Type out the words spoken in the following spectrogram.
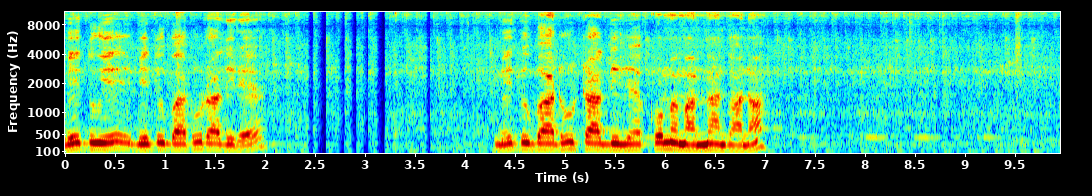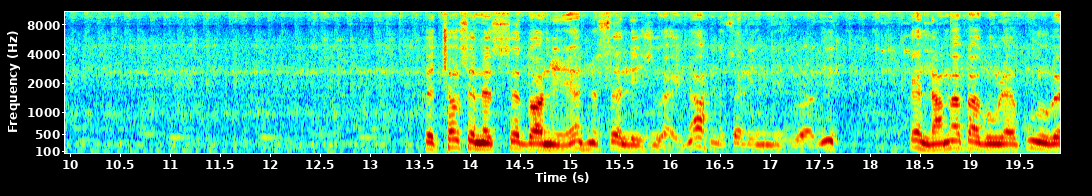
မေသူရေမေသူဘာထုရသည်တယ်မေသူဘာထုတာသည်လေကိုမမမှန်သွားနော်ကဲ60နဲ့ဆက်သွားနေရ24ရှိပါပြီနော်24မိနစ်ရှိပါပြီ ကဲလာမတ်ပတ်ကိုလည်းအခုလိုပဲ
